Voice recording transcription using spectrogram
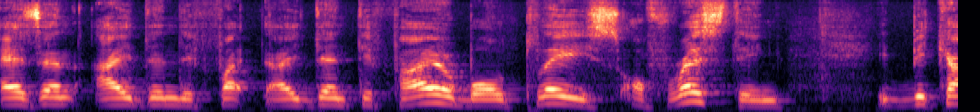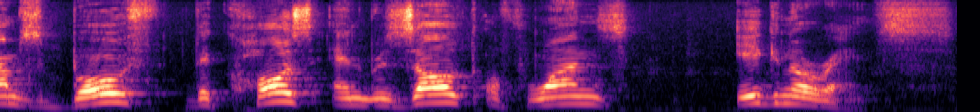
as an identifi- identifiable place of resting, it becomes both the cause and result of one's ignorance.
